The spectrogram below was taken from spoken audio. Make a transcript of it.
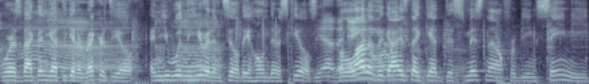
Whereas back then you had to get a record deal and you wouldn't hear it until they honed their skills. Yeah, the but a lot of the A&R guys that get dismissed now for being samey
